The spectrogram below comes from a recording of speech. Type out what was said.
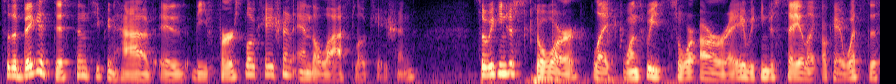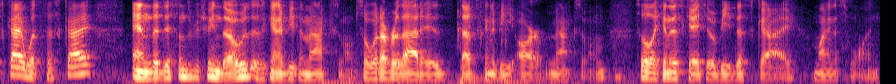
So the biggest distance you can have is the first location and the last location. So we can just store, like once we sort our array, we can just say like, okay, what's this guy, what's this guy? And the distance between those is going to be the maximum. So whatever that is, that's going to be our maximum. So like in this case, it would be this guy minus 1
